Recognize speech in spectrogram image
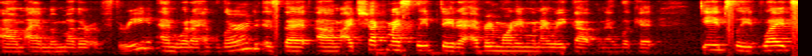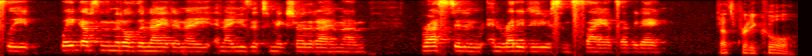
Um, I am a mother of three, and what I have learned is that um, I check my sleep data every morning when I wake up, and I look at deep sleep, light sleep, wake ups in the middle of the night, and I and I use it to make sure that I'm um, rested and, and ready to do some science every day. That's pretty cool.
